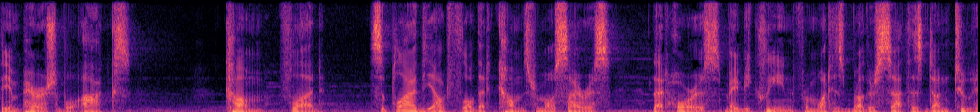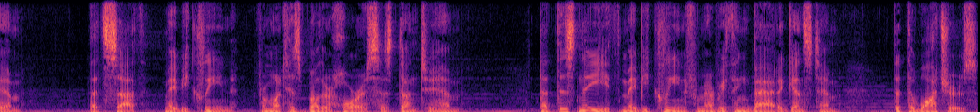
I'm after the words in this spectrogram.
the imperishable ox. Come, flood, supply the outflow that comes from Osiris, that Horus may be clean from what his brother Seth has done to him, that Seth may be cleaned from what his brother Horus has done to him, that this Neith may be clean from everything bad against him, that the Watchers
